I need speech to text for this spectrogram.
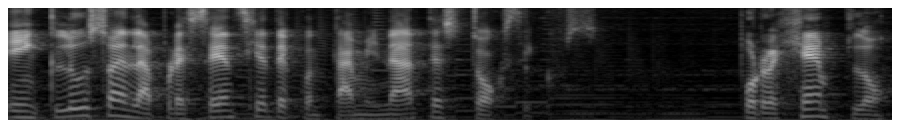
e incluso en la presencia de contaminantes tóxicos. Por ejemplo,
